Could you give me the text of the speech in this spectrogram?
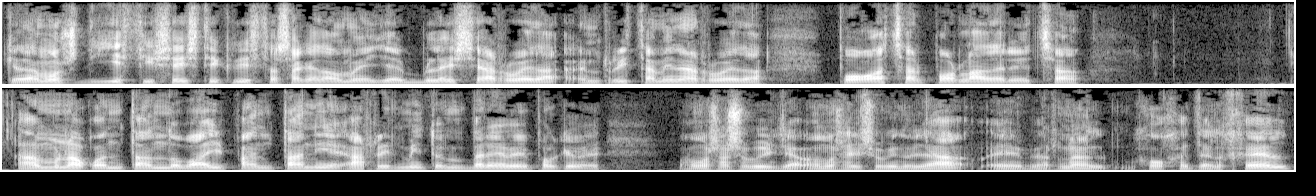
Quedamos 16 ciclistas, ha quedado Meyer, Blaise a rueda, Enrique también a rueda, Pogachar por la derecha. Vamos aguantando, va a ir Pantani a ritmito en breve porque... Vamos a subir ya, vamos a ir subiendo ya. Eh, Bernal, cógete el gel.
